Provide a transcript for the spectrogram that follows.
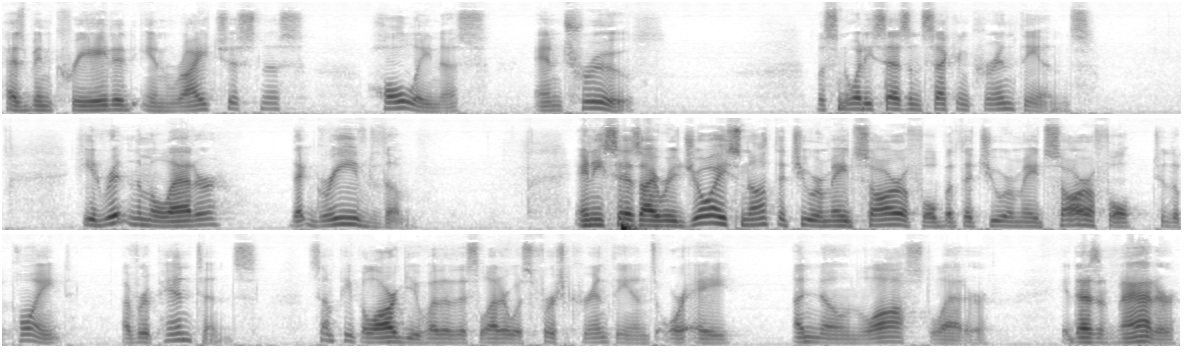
has been created in righteousness, holiness, and truth. Listen to what he says in 2 Corinthians. He had written them a letter that grieved them. And he says, I rejoice not that you were made sorrowful, but that you were made sorrowful to the point of repentance. Some people argue whether this letter was 1 Corinthians or a unknown lost letter. It doesn't matter.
